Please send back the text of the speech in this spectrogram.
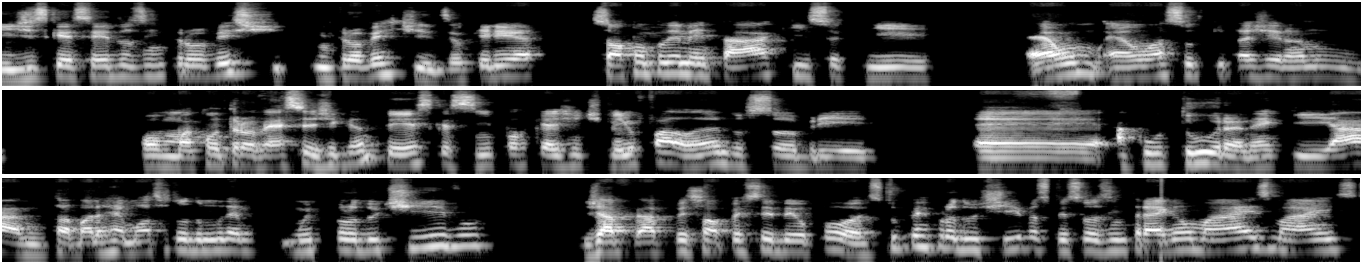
e de esquecer dos introvertidos. Eu queria só complementar que isso aqui é um, é um assunto que está gerando uma controvérsia gigantesca, assim, porque a gente veio falando sobre é, a cultura, né? Que ah, no trabalho remoto todo mundo é muito produtivo. Já a pessoal percebeu, pô, é super produtivo, as pessoas entregam mais, mas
